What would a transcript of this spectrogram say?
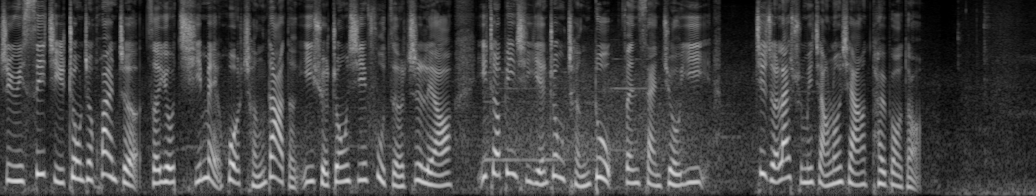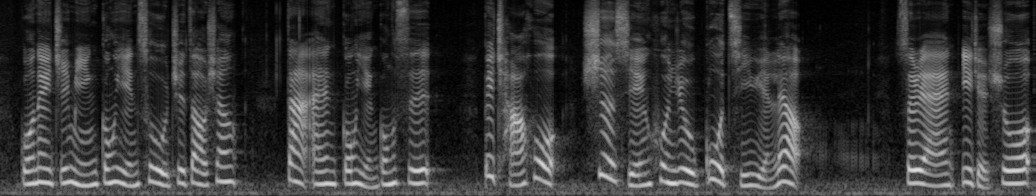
至于 C 级重症患者，则由奇美或成大等医学中心负责治疗，依照病情严重程度分散就医。记者赖淑明、蒋龙祥台报道。国内知名工研醋制造商。大安工研公司被查获涉嫌混入过期原料，虽然业者说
